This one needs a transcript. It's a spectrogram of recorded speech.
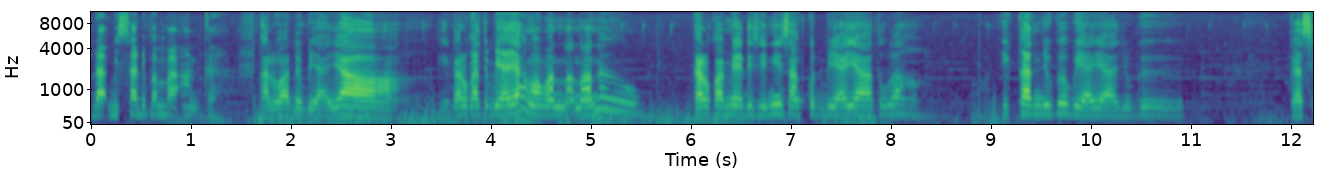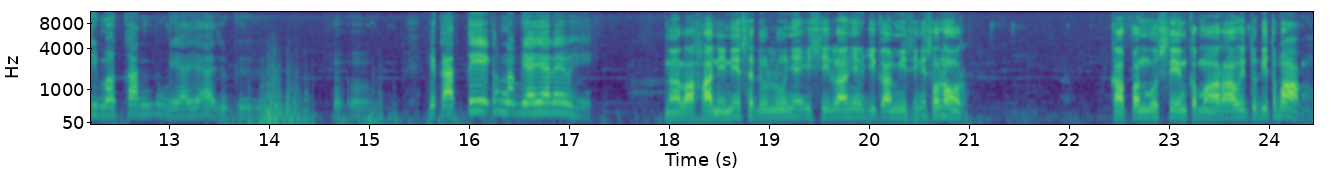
dak bisa dimanfaatkan. Kalau ada biaya, ya kalau kata biaya mama nanam. Kalau kami di sini sangkut biaya tulang. Ikan juga biaya juga. Kasih makan biaya juga. Ya kate kalau biaya dewe. Nah lahan ini sedulunya istilahnya uji kami sini sonor. Kapan musim kemarau itu ditebang.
